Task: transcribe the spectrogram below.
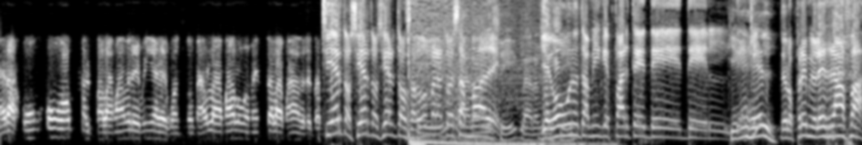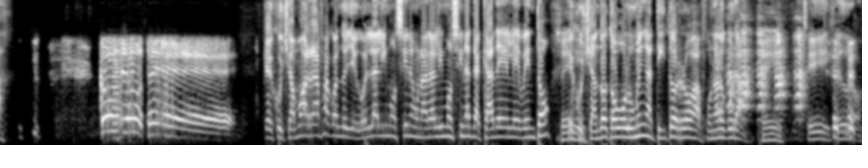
Mira, un, un Oscar para la madre mía que cuando me habla malo me menta la madre. también. Cierto, cierto, cierto. Saludos para todas esas Claro madres. sí, claro que Llegó sí. uno también que es parte de, del. ¿Quién de es él? De los premios. Él es Rafa. ¡Coyote! Que escuchamos a Rafa cuando llegó en la limusina, una de las limusinas de acá del evento, Sí. escuchando a todo volumen a Tito Roja. Fue una locura. Sí. Sí, qué duro.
